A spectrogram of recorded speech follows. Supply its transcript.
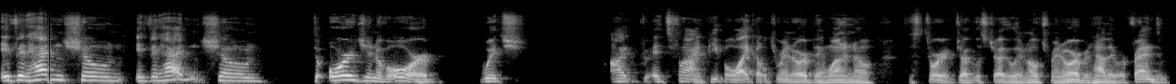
if it hadn't shown if it hadn't shown the origin of Orb, which I it's fine. People like Ultraman Orb. They want to know the story of Juggler Juggler and Ultraman Orb and how they were friends and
